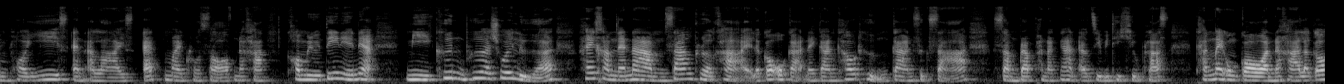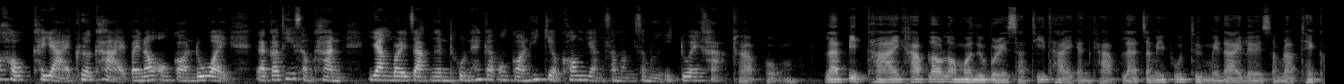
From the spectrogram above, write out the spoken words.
Employees and Allies at Microsoft นะคะ Community นี้เนี่ยมีขึ้นเพื่อช่วยเหลือให้คำแนะนำสร้างเครือข่าย แล้วก็โอกาสในการเข้าถึงการศึกษาสำหรับพนักงาน LGBTQ+ ทั้งในองค์กรนะคะ แล้วก็เขาขยายเครือข่ายไปนอกองค์กรด้วย แล้วก็ที่สำคัญยังบริจาคเงินทุนให้กับองค์กรที่เกี่ยวข้องอย่างสม่ำเสมออีกด้วยค่ะ ครับผมและปิดท้ายครับ เราลองมาดูบริษัทที่ไทยกันครับ และจะไม่พูดถึงไม่ได้เลยสำหรับเทคค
